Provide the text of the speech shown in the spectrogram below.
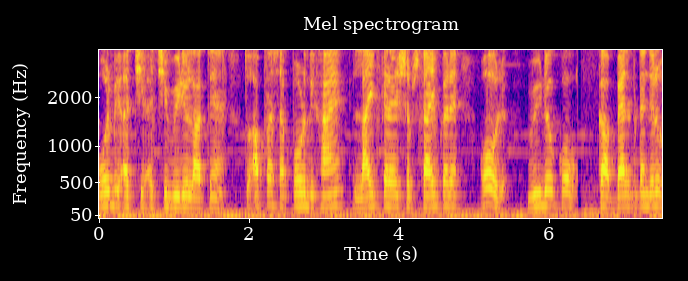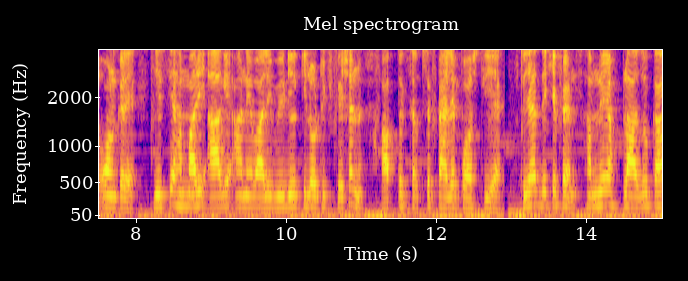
और भी अच्छी अच्छी वीडियो लाते हैं। तो अपना सपोर्ट दिखाएँ, लाइक करें, सब्सक्राइब करें और वीडियो को, का बेल बटन ज़रूर ऑन करें, जिससे हमारी आगे आने वाली वीडियो की नोटिफिकेशन आप तक सबसे पहले पहुँचती है। तो यह देखिए फ्रेंड्स हमने यह प्लाजो का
